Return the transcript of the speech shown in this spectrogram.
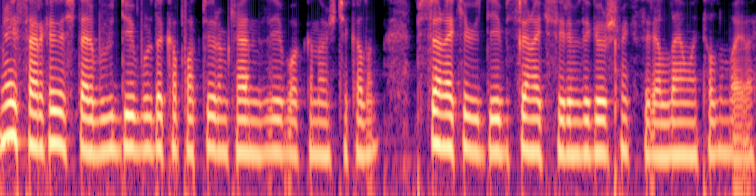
Neyse arkadaşlar bu videoyu burada kapatıyorum. Kendinize iyi bakın. Hoşçakalın. Bir sonraki videoya bir sonraki serimize görüşmek üzere. Allah'a emanet olun. Bay bay.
